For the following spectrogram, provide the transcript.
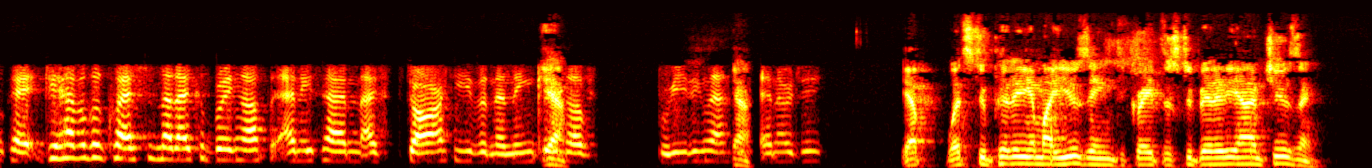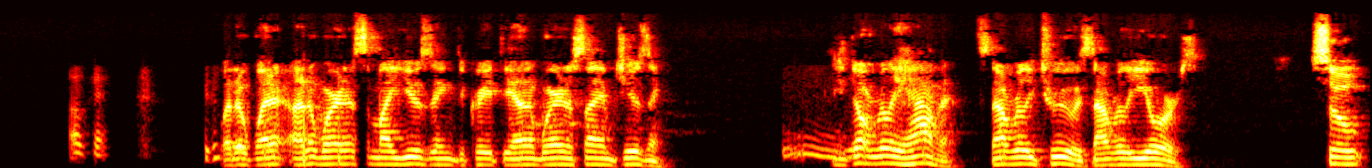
Okay. Do you have a good question that I could bring up anytime I start, even an inkling Yeah. of breathing that Yeah. energy? Yep. What stupidity am I using to create the stupidity I'm choosing? Okay. What unawareness am I using to create the unawareness I am choosing? You don't really have it. It's not really true. It's not really yours. So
